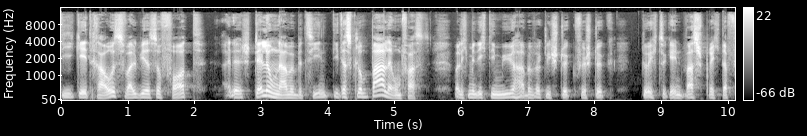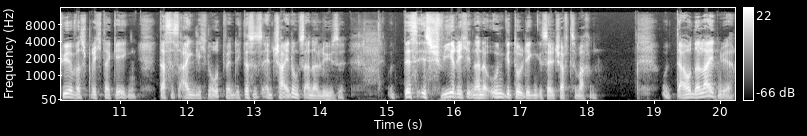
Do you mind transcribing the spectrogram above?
die geht raus, weil wir sofort eine Stellungnahme beziehen, die das Globale umfasst, weil ich mir nicht die Mühe habe, wirklich Stück für Stück durchzugehen, was spricht dafür, was spricht dagegen. Das ist eigentlich notwendig. Das ist Entscheidungsanalyse. Und das ist schwierig in einer ungeduldigen Gesellschaft zu machen. Und darunter leiden wir.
